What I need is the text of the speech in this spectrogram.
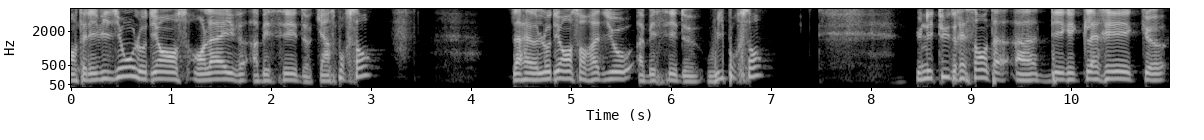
En télévision, l'audience en live a baissé de 15%. L'audience en radio a baissé de 8%. Une étude récente a, déclaré que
